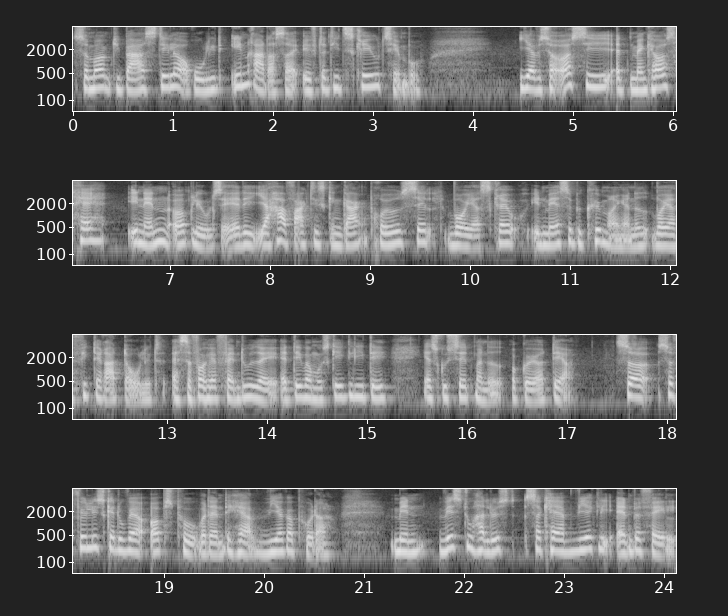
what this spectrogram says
som om de bare stille og roligt indretter sig efter dit skrivetempo. Jeg vil så også sige, at man kan også have en anden oplevelse af det. Jeg har faktisk engang prøvet selv, hvor jeg skrev en masse bekymringer ned, hvor jeg fik det ret dårligt. Altså hvor jeg fandt ud af, at det var måske ikke lige det, jeg skulle sætte mig ned og gøre der. Så selvfølgelig skal du være ops på, hvordan det her virker på dig. Men hvis du har lyst, så kan jeg virkelig anbefale,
